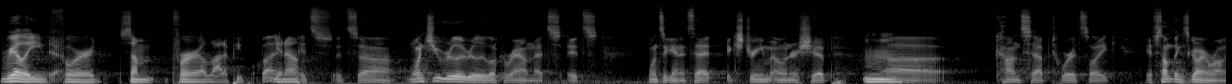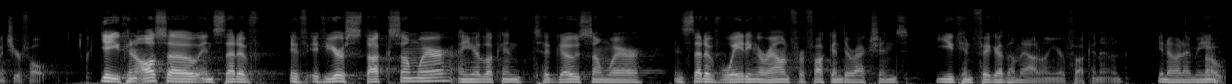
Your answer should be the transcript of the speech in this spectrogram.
really for some for a lot of people. But you know? it's it's uh, once you really really look around, that's it's once again it's that extreme ownership Mm-hmm. uh, concept where it's like if something's going wrong, it's your fault. Yeah, you can also instead of if if you're stuck somewhere and you're looking to go somewhere, instead of waiting around for fucking directions, you can figure them out on your fucking own. You know what I mean? Oh,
